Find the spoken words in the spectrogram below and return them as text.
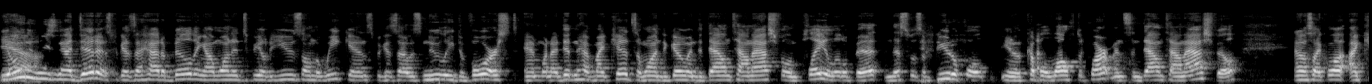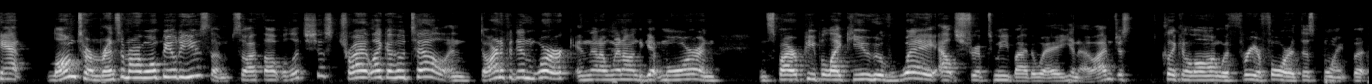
The Yeah. only reason I did it is because I had a building I wanted to be able to use on the weekends because I was newly divorced. And when I didn't have my kids, I wanted to go into downtown Asheville and play a little bit. And this was a beautiful, you know, couple loft apartments in downtown Asheville. And I was like, well, I can't long term rent them or I won't be able to use them. So I thought, well, let's just try it like a hotel. And darn if it didn't work. And then I went on to get more and inspire people like you who have way outstripped me, by the way. You know, I'm just clicking along with three or four at this point, but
